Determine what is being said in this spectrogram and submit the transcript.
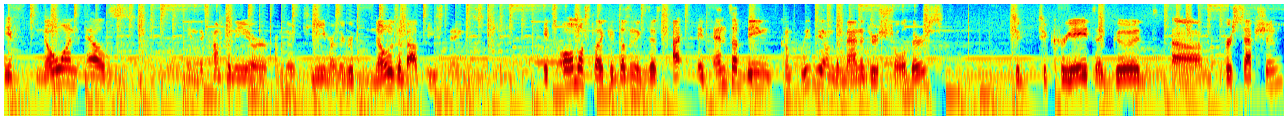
if no one else in the company or from the team or the group knows about these things, it's almost like it doesn't exist. I, it ends up being completely on the manager's shoulders to, to create a good um, perception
